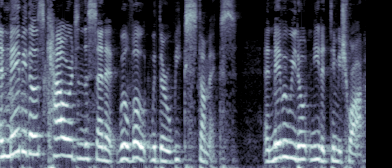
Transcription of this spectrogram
and maybe those cowards in the Senate will vote with their weak stomachs. And maybe we don't need a Timisoara.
